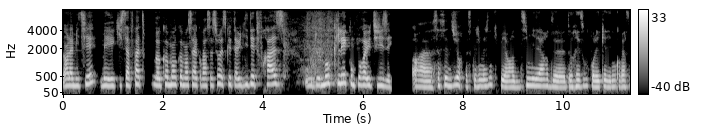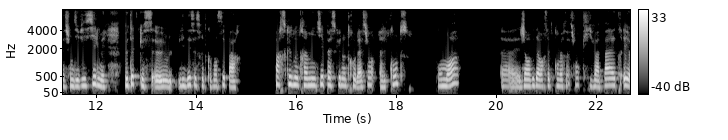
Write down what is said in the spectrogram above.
dans l'amitié, mais qui savent pas trop euh, comment commencer la conversation? Est-ce que tu as une idée de phrase ou de mots-clés qu'on pourrait utiliser? Ah, ça c'est dur parce que j'imagine qu'il peut y avoir 10 milliards de, raisons pour lesquelles il y a une conversation difficile, mais peut-être que euh, l'idée ce serait de commencer par parce que notre amitié, parce que notre relation, elle compte pour moi, euh, j'ai envie d'avoir cette conversation qui va pas être et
